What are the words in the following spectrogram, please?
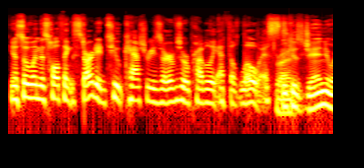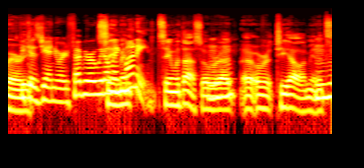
You know, so when this whole thing started too, cash reserves were probably at the lowest Because January because January and February we don't make in- money. Mm-hmm. Same with us over at uh, over at TL. I mean, it's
